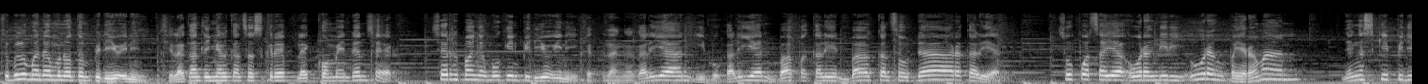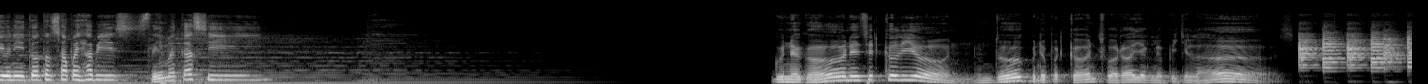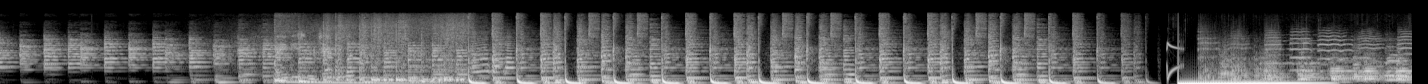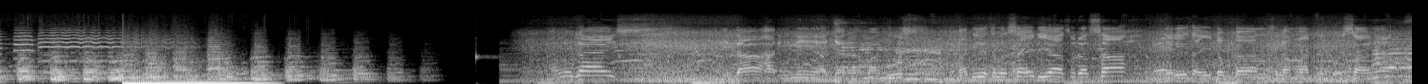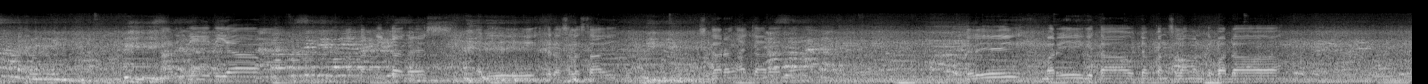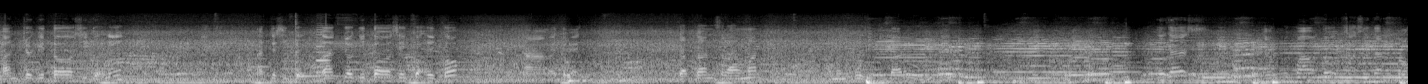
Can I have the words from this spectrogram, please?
Sebelum Anda menonton video ini, silakan tinggalkan subscribe, like, komen, dan share. Share sebanyak mungkin video ini ke tetangga kalian, ibu kalian, bapak kalian, bahkan saudara kalian. Support saya orang diri, orang Pairaman. Jangan skip video ini, tonton sampai habis. Terima kasih. Gunakan headset kalian untuk mendapatkan suara yang lebih jelas. Sudah sah, jadi saya ucapkan selamat untuk sahnya. Hari ini dia akad nikah guys, jadi sudah selesai. Sekarang acaranya. Jadi mari kita ucapkan selamat kepada Anco kita sikok ni. Anco sikok, Anco kita sikok eko. Nah, itu guys ucapkan selamat menempuh hidup baru. Guys, jangan lupa untuk saksikan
